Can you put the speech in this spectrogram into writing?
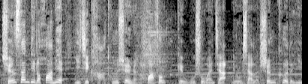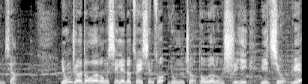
全 3D 的画面以及卡通渲染的画风，给无数玩家留下了深刻的印象。勇者斗恶龙系列的最新作《勇者斗恶龙十一》于九月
